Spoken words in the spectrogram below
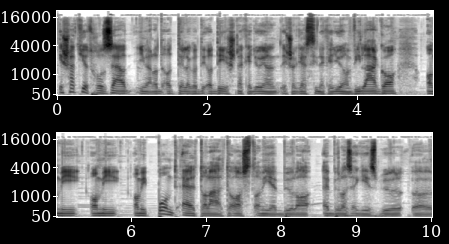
és hát jött hozzá nyilván a, a, tényleg a, a Désnek egy olyan, és a Gesztinek egy olyan világa, ami, ami, ami pont eltalálta azt, ami ebből, a, ebből az egészből ö,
